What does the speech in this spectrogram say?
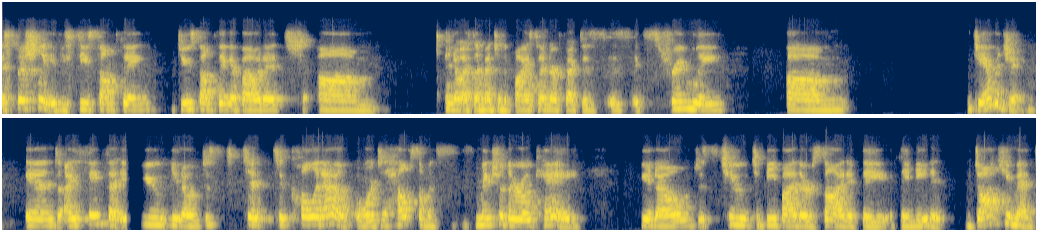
especially if you see something, do something about it. Um, you know, as I mentioned, the bystander effect is is extremely um, damaging. And i think that if you you know just to, to call it out or to help someone make sure they're okay you know just to to be by their side if they if they need it. Document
